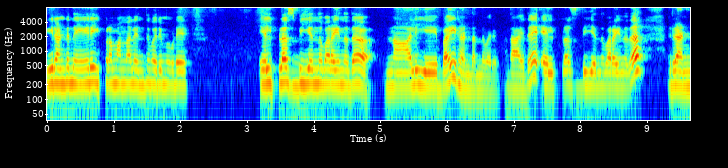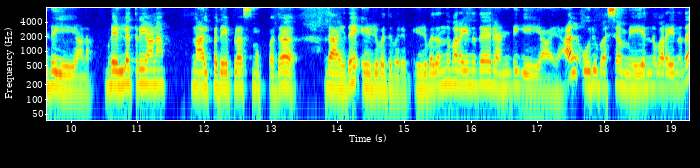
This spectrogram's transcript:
ഈ രണ്ട് നേരെ ഇപ്പുറം വന്നാൽ എന്ത് വരും ഇവിടെ? എൽ പ്ലസ് ബി എന്ന് പറയുന്നത് നാല് എ ബൈ രണ്ടെന്ന് വരും. അതായത് എൽ പ്ലസ് ബി എന്ന് പറയുന്നത് രണ്ട് എ ആണ്. ഇവിടെ എൽ എത്രയാണ്? നാൽപ്പത് പ്ലസ് മുപ്പത്. അതായത് എഴുപത് വരും. എഴുപത് എന്ന് പറയുന്നത് രണ്ട് എ ആയാൽ ഒരു വശം എ എന്ന് പറയുന്നത്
